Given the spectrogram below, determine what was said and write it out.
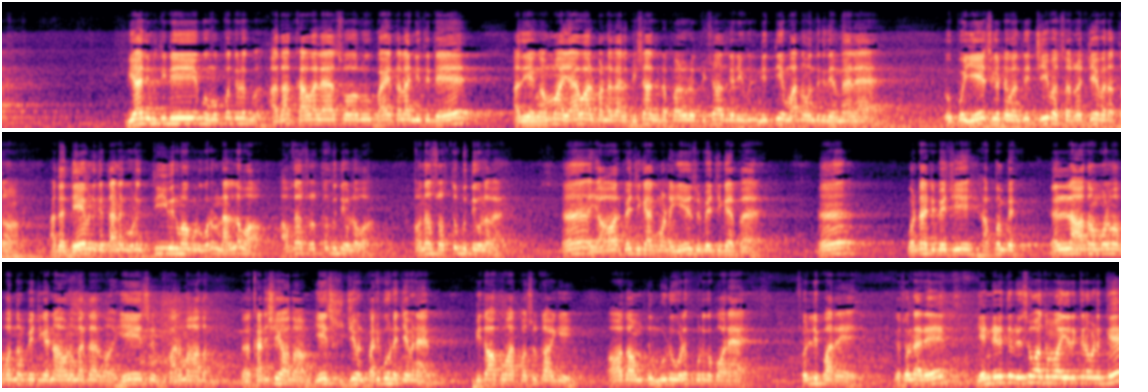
வியாதி முத்திட்டே முப்பத்தி அதான் கவலை சோர்வு பயத்தெல்லாம் நிறுத்திட்டு அது எங்க அம்மா ஏவாள் பண்ண வேலை பிசாசு கிட்ட பழகு பிசாசு கடி நித்திய மரணம் வந்துக்குது என் மேல. இப்போ இயேசு கிட்ட வந்து ஜீவ சொல்ற ஜீவ ரத்தம். அதை தேவனுக்கு தனக்கு உனக்கு தீவிரமா கொடுக்குறோம் நல்லவா? அவதான் சொஸ்த புத்தி உள்ளவா? அவன் தான் சொஸ்த புத்தி உள்ளவன். ஆ, யார் பேச்சு கேட்க மாட்டான்? இயேசு பேச்சு கேட்ப கொண்டாட்டி பேச்சு அப்பம் பே எல்லாம் ஆதாம் மூலமா பிறந்தவன் பேச்சு கேட்டா அவன மாதிரி தான் இருக்கும். ஏசு பரம ஆதாம் கடைசி ஆதாம். ஏசு ஜீவன் பரிபூர்ண ஜீவனை பிதா குமார் பசுத்தாகி ஆதாம் வந்து முழு உலகத்துக்கு கொடுக்க போறேன். சொல்லி பாரு. இங்க சொல்றாரு என்னிடத்தில் விசுவாசமா இருக்கிறவனுக்கு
